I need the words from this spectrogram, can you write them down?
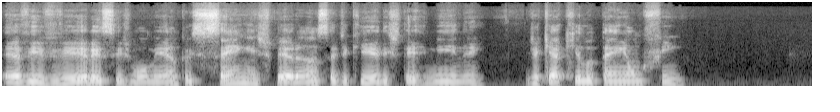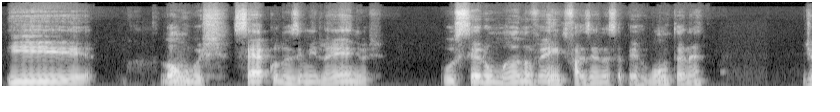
é viver esses momentos sem esperança de que eles terminem, de que aquilo tenha um fim. E longos séculos e milênios o ser humano vem fazendo essa pergunta, né? De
